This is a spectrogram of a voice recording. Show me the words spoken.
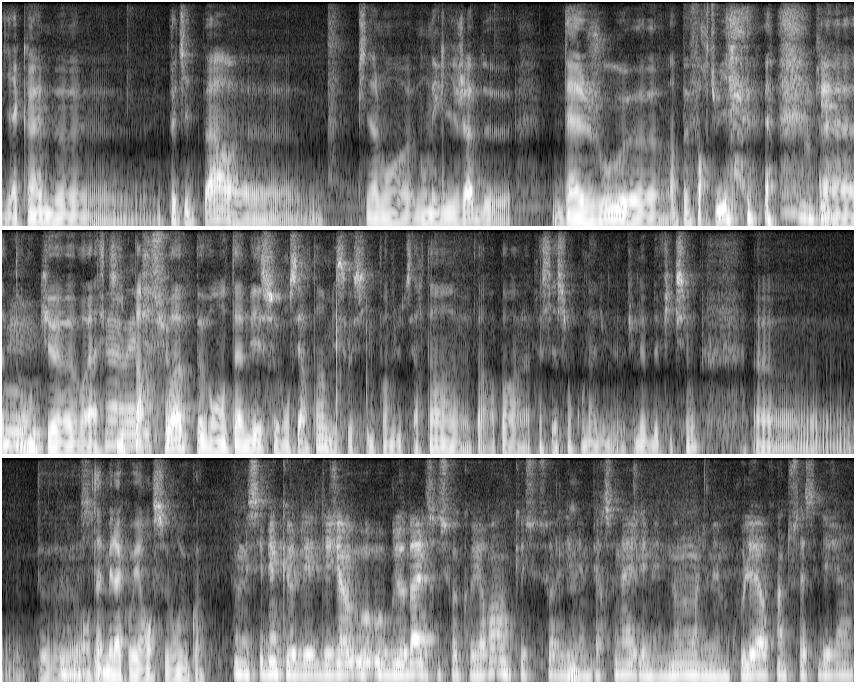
il y a quand même une petite part finalement non négligeable de d'ajouts euh, un peu fortuits. Euh, hmm. Donc euh, voilà, ce qui parfois peuvent entamer, selon certains, mais c'est aussi le point de vue de certains par rapport à l'appréciation qu'on a d'une œuvre de fiction, peuvent entamer la cohérence selon eux. Quoi. mais c'est bien que déjà au, global ce soit cohérent, que ce soit les hmm. mêmes personnages, les mêmes noms, les mêmes couleurs, enfin tout ça c'est déjà.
